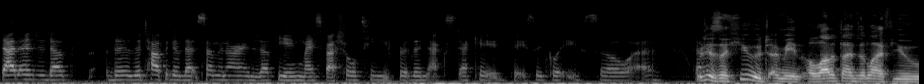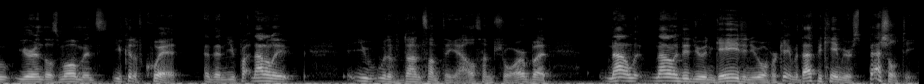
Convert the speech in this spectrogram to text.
that ended up the, the topic of that seminar ended up being my specialty for the next decade basically. So uh, which is a huge i mean a lot of times in life you you're in those moments you could have quit and then you not only you would have done something else, I'm sure. But not only not only did you engage and you overcame, but that became your specialty.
